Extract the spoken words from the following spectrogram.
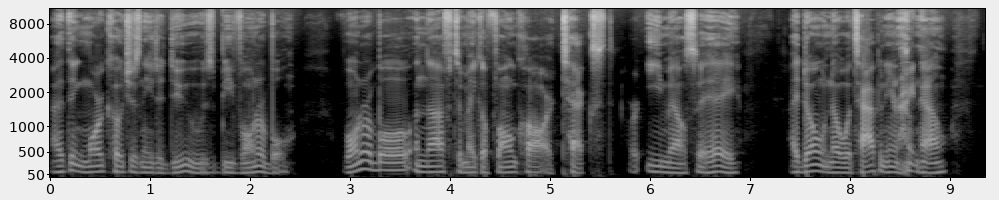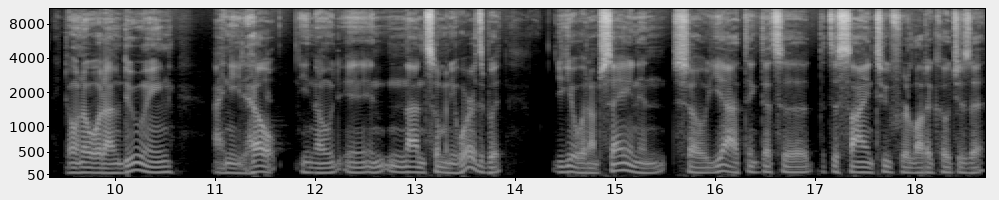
I think more coaches need to do is be vulnerable. Vulnerable enough to make a phone call or text or email, say, Hey, I don't know what's happening right now. I don't know what I'm doing. I need help, you know, in, not in so many words, but you get what I'm saying. And so, yeah, I think that's a, that's a sign too for a lot of coaches that,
